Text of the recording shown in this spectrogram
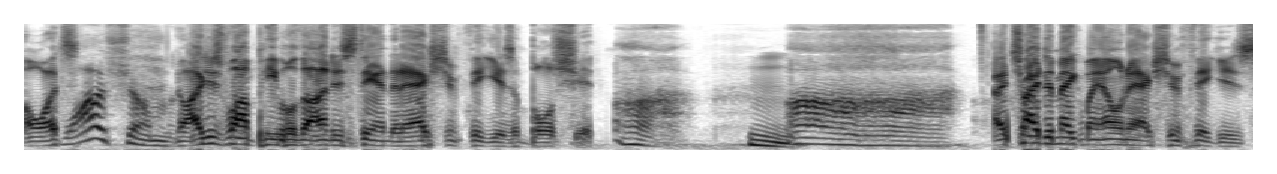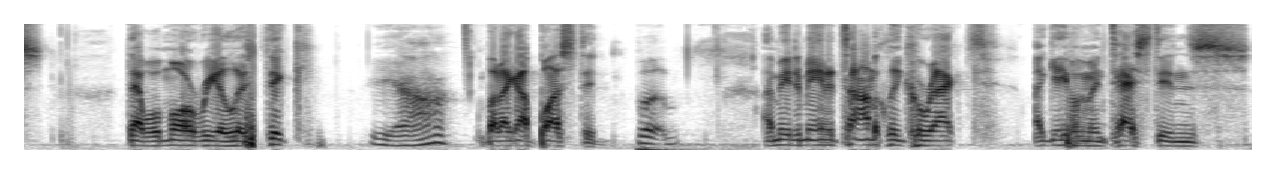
oh, it's wash them. no. I just want people to understand that action figures are bullshit. Ah. Hmm. Ah. I tried to make my own action figures that were more realistic, Yeah, but I got busted. but I made them anatomically correct. I gave them intestines.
